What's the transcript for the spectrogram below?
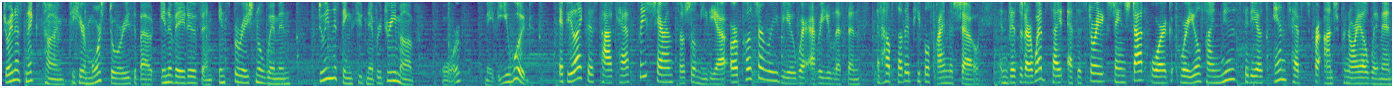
Join us next time to hear more stories about innovative and inspirational women doing the things you'd never dream of. Or maybe you would. If you like this podcast, please share on social media or post a review wherever you listen. It helps other people find the show. And visit our website at thestoryexchange.org, where you'll find news, videos, and tips for entrepreneurial women.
